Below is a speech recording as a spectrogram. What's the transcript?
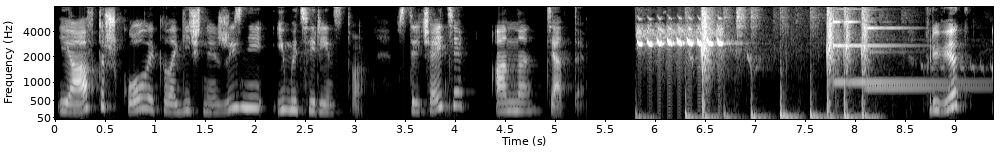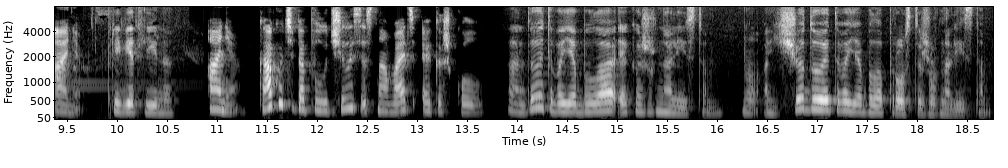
и автор школы экологичной жизни и материнства. Встречайте, Анна Тятте. Привет, Аня. Привет, Лина. Аня, как у тебя получилось основать эко-школу? А, до этого я была эко-журналистом. Ну, а еще до этого я была просто журналистом.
